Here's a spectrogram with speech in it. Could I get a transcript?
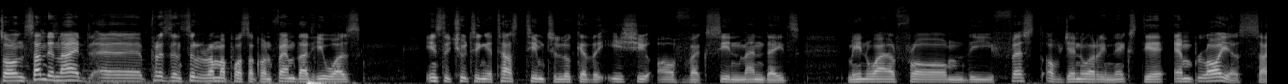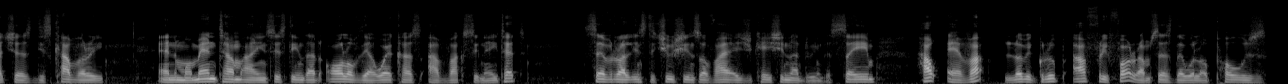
So on Sunday night, uh, President Cyril Ramaphosa confirmed that he was instituting a task team to look at the issue of vaccine mandates. Meanwhile, from the 1st of January next year, employers such as Discovery and Momentum are insisting that all of their workers are vaccinated. Several institutions of higher education are doing the same. However, lobby group AfriForum says they will oppose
